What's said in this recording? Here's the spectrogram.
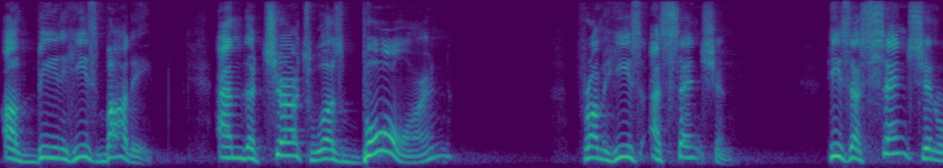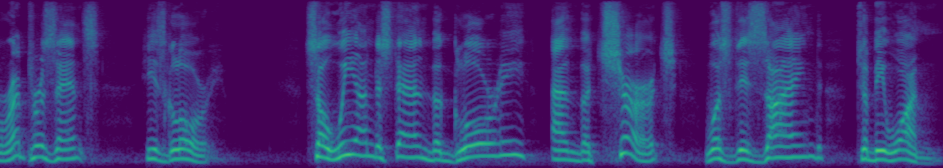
of being his body. And the church was born from his ascension. His ascension represents his glory. So we understand the glory and the church was designed to be one.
